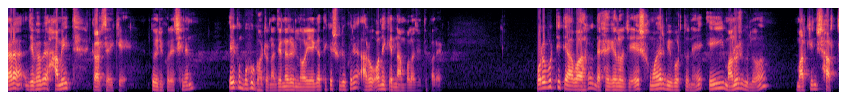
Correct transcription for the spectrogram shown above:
তারা যেভাবে হামিদ কারজাইকে তৈরি করেছিলেন, এরকম বহু ঘটনা জেনারেল নরিয়েগা থেকে শুরু করে আরও অনেকের নাম বলা যেতে পারে। পরবর্তীতে আবার দেখা গেল যে সময়ের বিবর্তনে এই মানুষগুলো মার্কিন স্বার্থ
